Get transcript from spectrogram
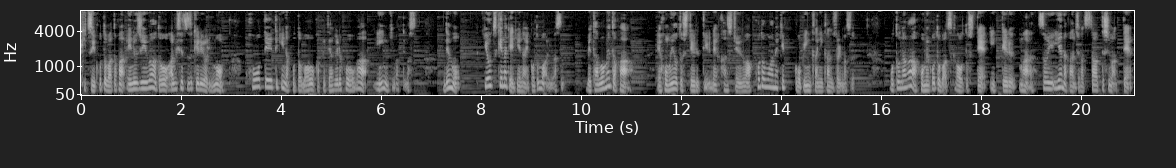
きつい言葉とか NG ワードを浴びせ続けるよりも、肯定的な言葉をかけてあげる方がいいに決まっています。でも、気をつけなきゃいけないこともあります。ベタ褒めとか、え褒めようとしているっていうね、感じというのは、子供はね、結構敏感に感じております。大人が褒め言葉を使おうとして言ってる、まあ、そういう嫌な感じが伝わってしまって、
